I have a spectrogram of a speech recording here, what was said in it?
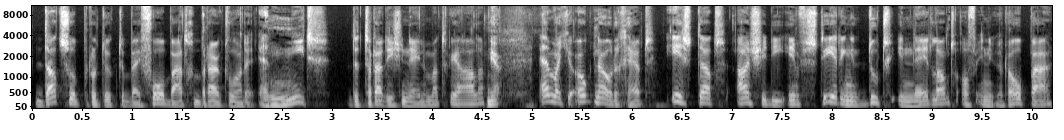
dat soort producten bij voorbaat gebruikt worden en niet de traditionele materialen. Ja. En wat je ook nodig hebt, is dat als je die investeringen doet in Nederland of in Europa,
